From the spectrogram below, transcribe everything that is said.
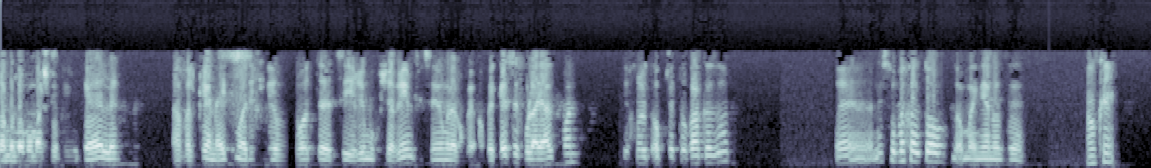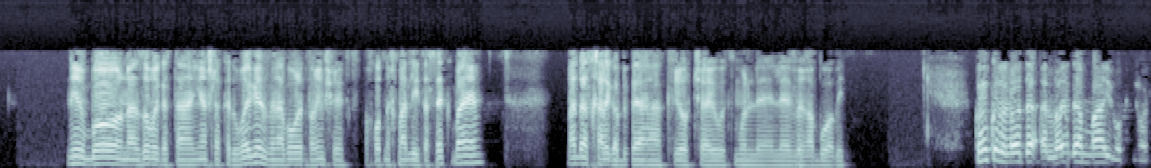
למה לא ממש מביאים כאלה. אבל כן, הייתי מעדיף לראות uh, צעירים מוכשרים ששמים עליהם הרבה, הרבה כסף, אולי אלטמן יכול להיות אופציה טובה כזאת. Uh, אני סומך על טוב, לא בעניין הזה. אוקיי. Okay. ניר, בוא נעזוב רגע את העניין של הכדורגל ונעבור לדברים שפחות נחמד להתעסק בהם. מה דעתך לגבי הקריאות שהיו אתמול לעבר אבו עביד? קודם כל, אני לא יודע, אני לא יודע מה היו הקריאות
